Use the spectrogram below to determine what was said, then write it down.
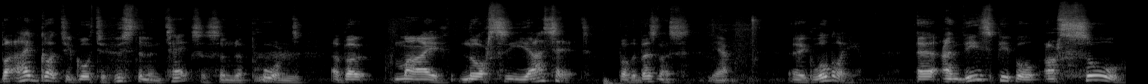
But I've got to go to Houston in Texas and report about my North Sea asset for the business Yeah. uh, globally. Uh, and these people are so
